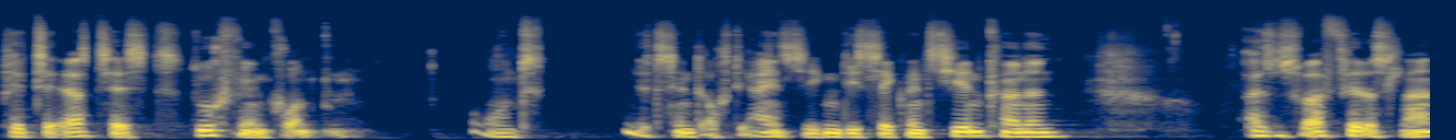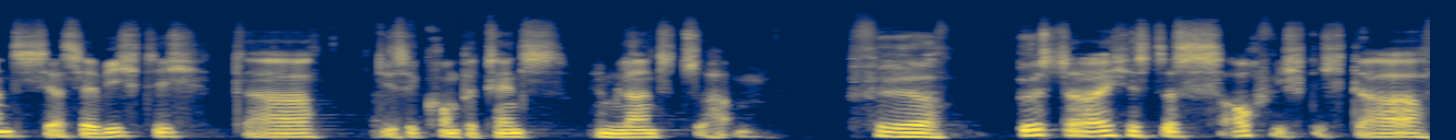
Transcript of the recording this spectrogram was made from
PTR-Tests durchführen konnten. Und jetzt sind auch die einzigen, die sequenzieren können. Also es war für das Land sehr, sehr wichtig, da diese Kompetenz im Land zu haben. Für Österreich ist das auch wichtig, da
